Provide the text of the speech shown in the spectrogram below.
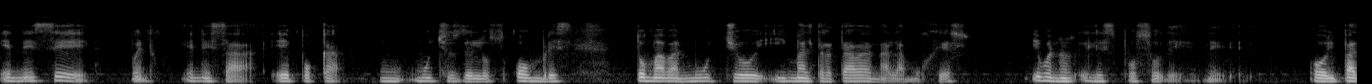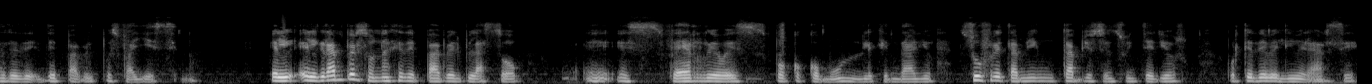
en ese, bueno, en esa época muchos de los hombres tomaban mucho y maltrataban a la mujer. Y bueno, el esposo de, o el padre de, Pavel pues fallece, ¿no? El, el, gran personaje de Pavel Blasov eh, es férreo, es poco común, legendario. Sufre también cambios en su interior porque debe liberarse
